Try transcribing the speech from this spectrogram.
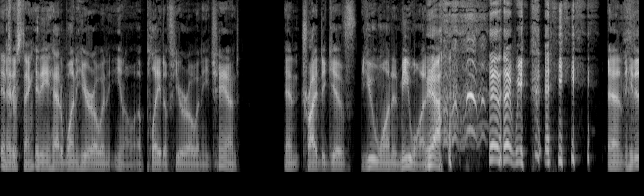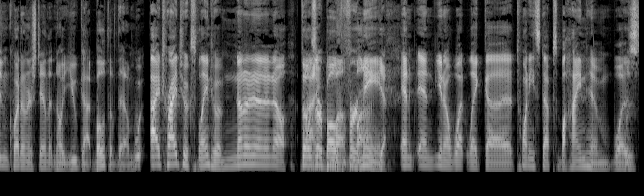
And he- Interesting. And he, had one gyro and you know a plate of gyro in each hand, and tried to give you one and me one. yeah. and we and he and he didn't quite understand that. No, you got both of them. i tried to explain to him, no, no, no, no, no. Those I- are both ma- for ma- me. yeah. And and you know what? Like uh, twenty steps behind him was, Was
